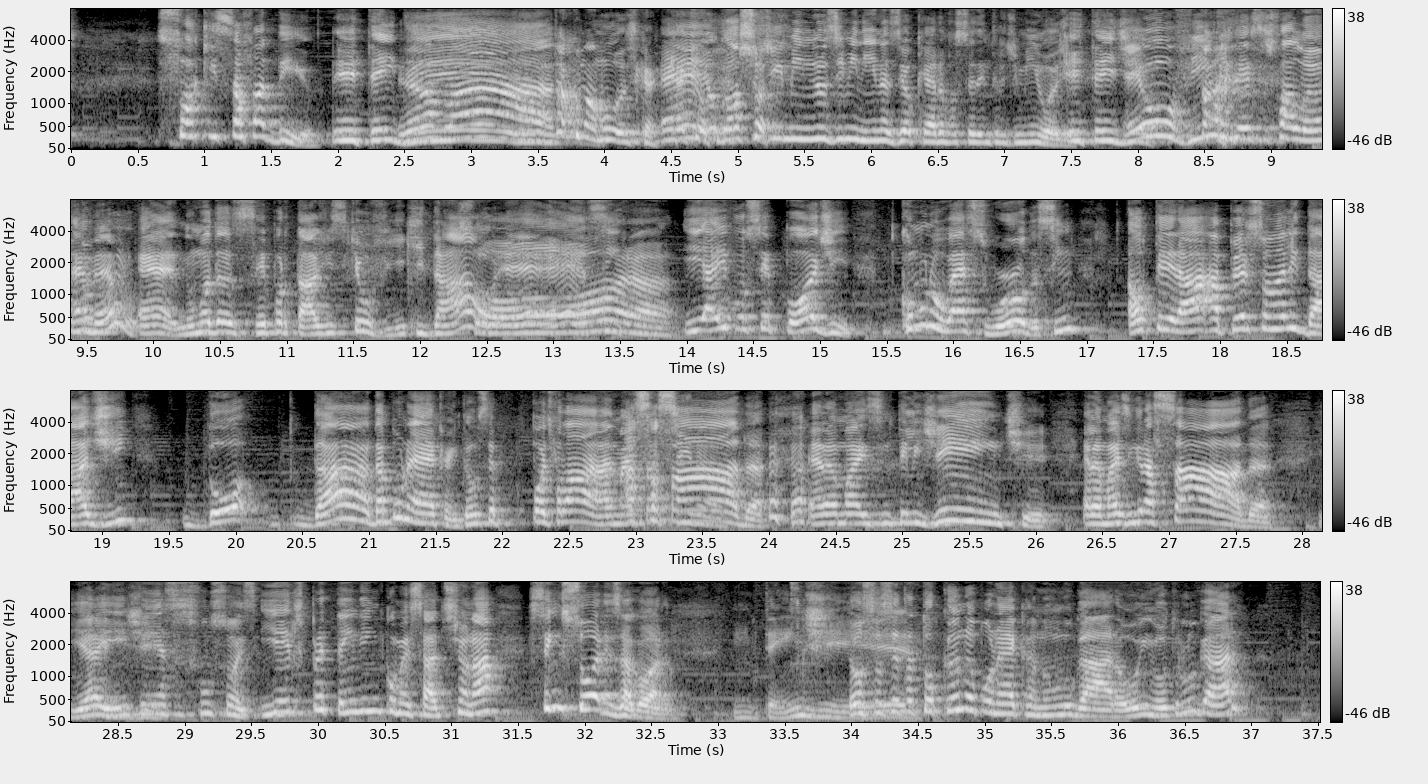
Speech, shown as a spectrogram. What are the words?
só que safadinho. Entendi. Ela fala, Toca uma música. É, Quer que eu gosto de meninos e meninas e eu quero você dentro de mim hoje. Entendi. Eu ouvi um desses falando. É mesmo? É, numa das reportagens que eu vi. Que da Só- é, é, assim, hora. E aí você pode, como no Westworld, assim, alterar a personalidade do da, da boneca. Então você pode falar, ah, ela é mais Assassina. safada, ela é mais inteligente, ela é mais engraçada. E aí Entendi. tem essas funções. E eles pretendem começar a adicionar sensores agora. Entendi. Então se você tá tocando a boneca num lugar ou em outro lugar,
